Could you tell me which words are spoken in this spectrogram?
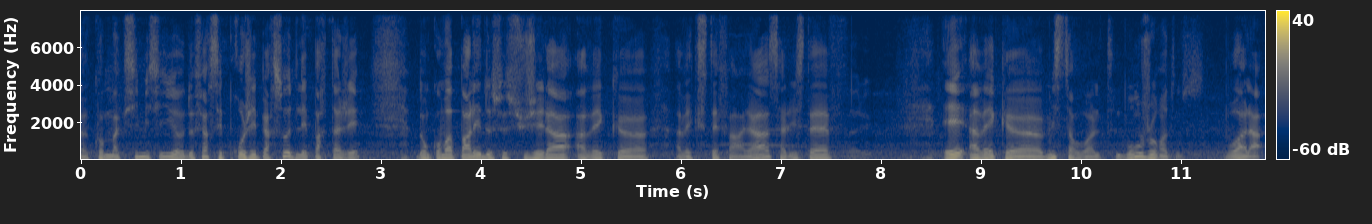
euh, comme Maxime ici, euh, de faire ses projets perso et de les partager. Donc on va parler de ce sujet-là avec, avec Steph Aria. Salut Steph. Salut. Et avec Mr. Walt. Bonjour à tous. Voilà.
